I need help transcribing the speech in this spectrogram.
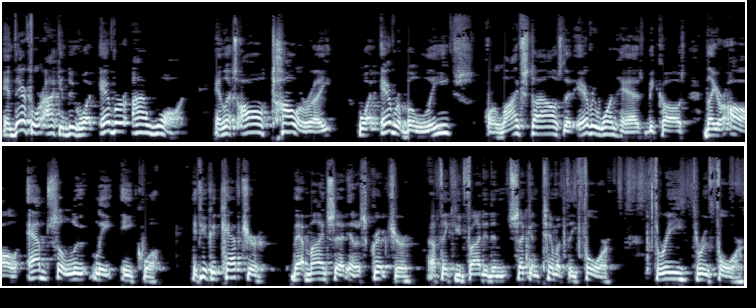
And therefore I can do whatever I want. And let's all tolerate whatever beliefs or lifestyles that everyone has because they are all absolutely equal. If you could capture that mindset in a scripture, I think you'd find it in 2 Timothy 4, 3 through 4.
